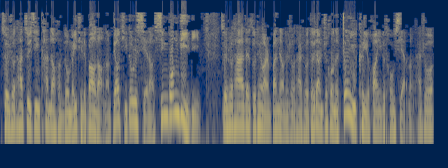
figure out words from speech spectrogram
所以说，他最近看到很多媒体的报道呢，标题都是写到“星光弟弟”。所以说，他在昨天晚上颁奖的时候，他说得奖之后呢，终于可以换一个头衔了。他说，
